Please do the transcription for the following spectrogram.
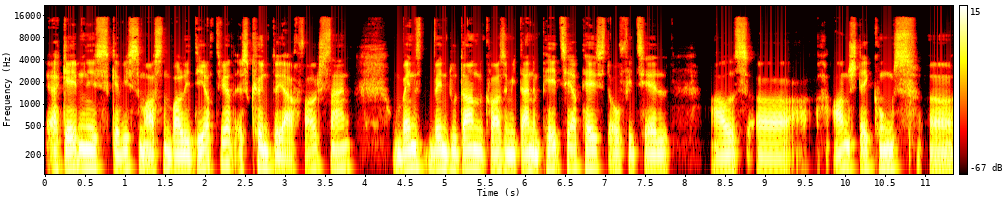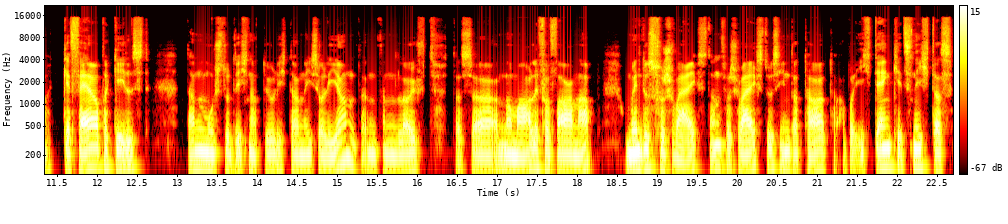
Ergebnis gewissermaßen validiert wird. Es könnte ja auch falsch sein. Und wenn, wenn du dann quasi mit einem PCR-Test offiziell als äh, Ansteckungsgefährder äh, giltst, dann musst du dich natürlich dann isolieren, dann, dann läuft das äh, normale Verfahren ab. Und wenn du es verschweigst, dann verschweigst du es in der Tat. Aber ich denke jetzt nicht, dass,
